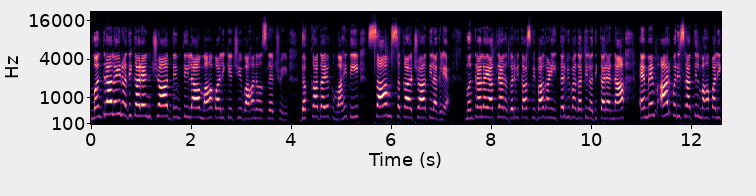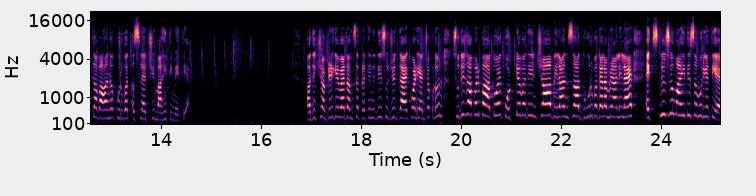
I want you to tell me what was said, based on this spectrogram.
मंत्रालयीन अधिकाऱ्यांच्या दिमतीला महापालिकेची वाहनं असल्याची धक्कादायक माहिती साम सकाळच्या हाती लागली आहे. मंत्रालयातल्या नगरविकास विभाग आणि इतर विभागातील अधिकाऱ्यांना एम एम आर परिसरातील महापालिका वाहनं पुरवत असल्याची माहिती मिळते अधिकची अपडेट घेऊयात. आमचे प्रतिनिधी सुजित गायकवाड यांच्याकडून. सुजित आपण पाहतोय कोट्यवधींच्या बिलांचा धूर बघायला मिळालेला आहे. एक्सक्लुझिव्ह माहिती समोर येते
